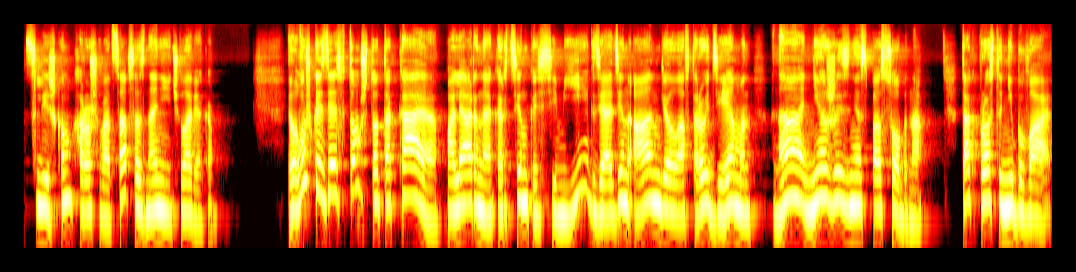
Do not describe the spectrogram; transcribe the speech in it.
слишком хорошего отца в сознании человека. И ловушка здесь в том, что такая полярная картинка семьи, где один ангел, а второй демон, она не жизнеспособна. Так просто не бывает.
